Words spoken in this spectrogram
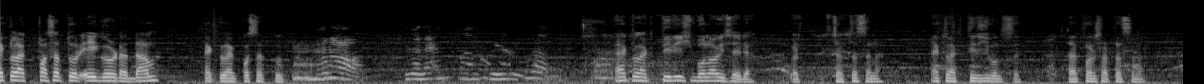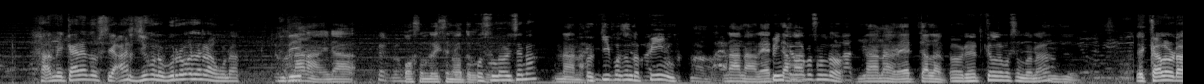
এক লাখ পঁচাত্তর এই গরুটার দাম এক লাখ পঁচাত্তর। এক লাখ তিরিশ বলা হয়েছে এটা চারতেছে না। এক লাখ তিরিশ বলছে তারপর চারতেছে না। আমি কেন ধরছি আর জীবনে গরু বাজার রাখব না। যদি না না এটা পছন্দ হয়েছে না অত পছন্দ হয়েছে না? না না। তোর কি পছন্দ পিঙ্ক না না। রেড কালার কালার পছন্দ? না না রেড কালার ও রেড কালার পছন্দ না? এই কালোটা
